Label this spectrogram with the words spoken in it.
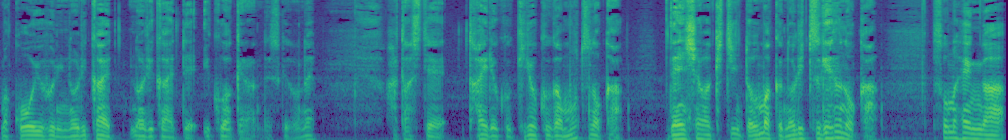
まあ、こういうふうに乗り換え乗り換えていくわけなんですけどね果たして体力気力が持つのか電車はきちんとうまく乗り継げるのかその辺が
